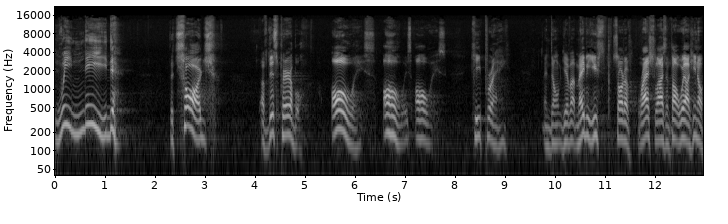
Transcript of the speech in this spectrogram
We need the charge of this parable always, always, always keep praying and don't give up. Maybe you sort of rationalized and thought, well, you know,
